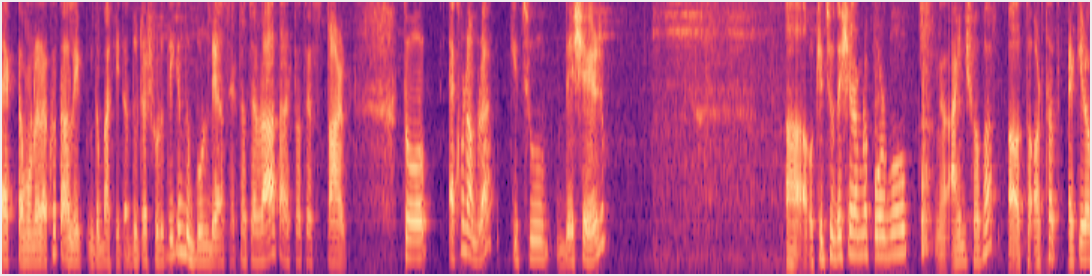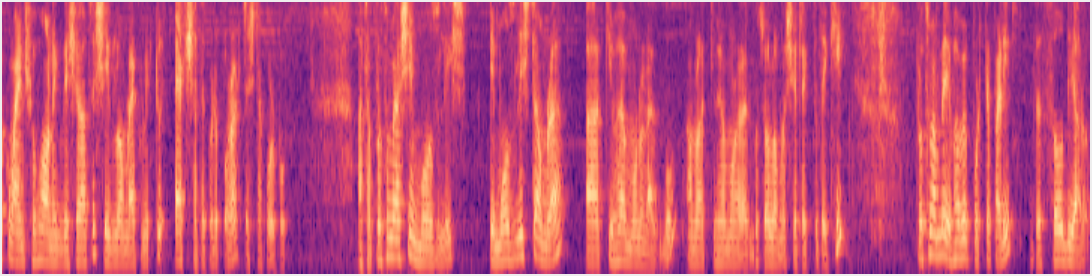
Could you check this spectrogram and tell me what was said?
একটা মনে রাখো, তাহলে কিন্তু বাকিটা দুটার শুরুতেই কিন্তু বুন্ডে আছে। একটা হচ্ছে রাত আর একটা হচ্ছে স্টার্ক। তো এখন আমরা কিছু দেশের কিছু দেশের আমরা পড়ব আইনসভা, অর্থ- অর্থাৎ একই রকম আইনসভা অনেক দেশের আছে, সেগুলো আমরা এখন একটু একসাথে করে পড়ার চেষ্টা করব। আচ্ছা প্রথমে আসি মজলিস। এই মজলিসটা আমরা কীভাবে মনে রাখব, আমরা কীভাবে মনে রাখব, চলো আমরা সেটা একটু দেখি। প্রথমে আমরা এভাবে পড়তে পারি, যে সৌদি আরব,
